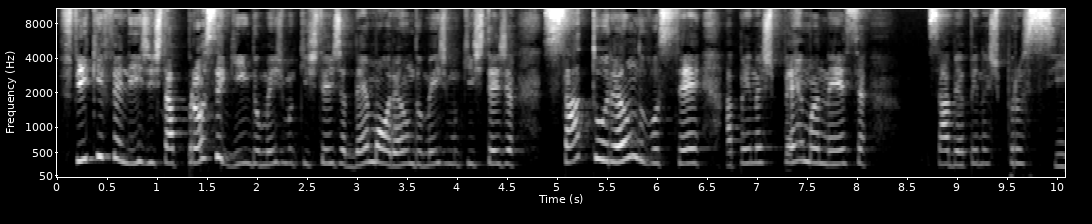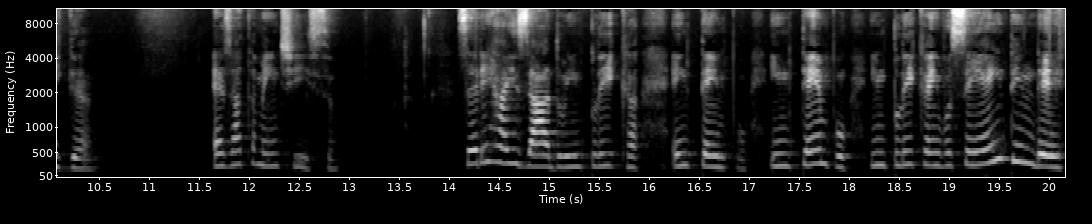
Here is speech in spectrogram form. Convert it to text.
fique feliz de estar prosseguindo, mesmo que esteja demorando, mesmo que esteja saturando você, apenas permaneça, sabe? Apenas prossiga. É exatamente isso. Ser enraizado implica em tempo, e em tempo implica em você entender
